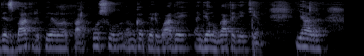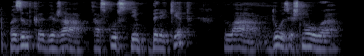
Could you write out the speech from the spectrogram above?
dezbaterile pe parcursul încă perioadei îndelungate de timp. Iar văzând că deja a scurs timp berechet, la 29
